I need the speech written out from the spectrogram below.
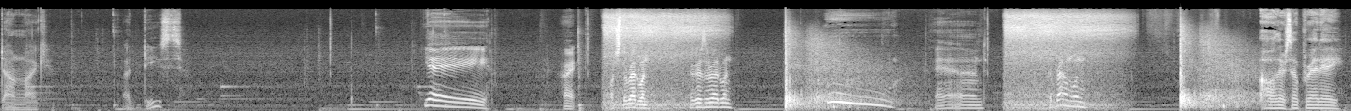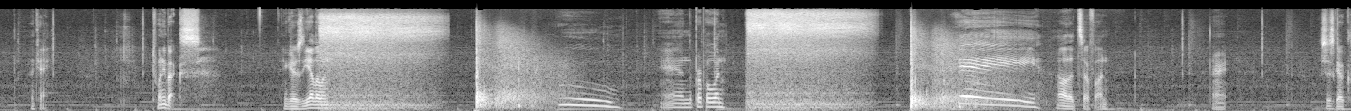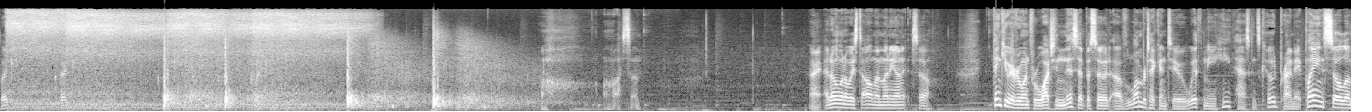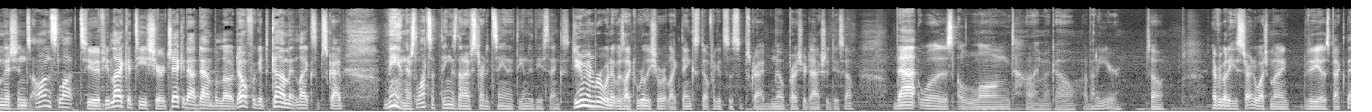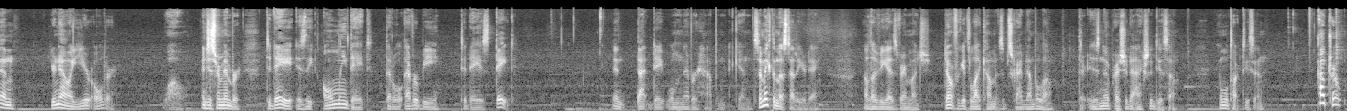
down like a this. Yay! Alright, watch the red one. There goes the red one. Ooh. And the brown one. Oh, they're so pretty. Okay. 20 bucks. Here goes the yellow one. Ooh. And the purple one. Yay! Oh, that's so fun. Alright. Let's just go click, click, click, click. Oh, awesome. Alright, I don't want to waste all my money on it, so... Thank you everyone for watching this episode of Lumber Tycoon 2 with me, Heath Haskins, CodePrime8, playing solo missions on Slot 2. If you'd like a t-shirt, check it out down below. Don't forget to comment, like, subscribe. Man, there's lots of things that I've started saying at the end of these things. Do you remember when it was like really short, like thanks, don't forget to subscribe, no pressure to actually do so? That was a long time ago, about a year. So everybody who started watching my videos back then, you're now a year older. Whoa. And just remember, today is the only date that will ever be today's date. And that date will never happen again. So make the most out of your day. I love you guys very much. Don't forget to like, comment, subscribe down below. There is no pressure to actually do so. And we'll talk to you soon. Outro!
